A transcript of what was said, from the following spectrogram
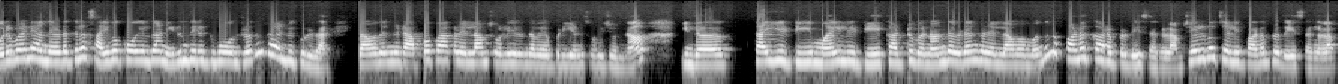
ஒருவேளை அந்த இடத்துல சைவ கோயில் தான் இருந்திருக்குமோன்றதும் கேள்விக்குறிதான். அதாவது எங்கிட்ட அப்பப்பாக்கள் எல்லாம் சொல்லியிருந்தவ எப்படின்னு சொல்லி சொன்னா இந்த தையிட்டி மயிலிட்டி கட்டுவன் அந்த இடங்கள் எல்லாமே வந்து இந்த பணக்கார பிரதேசங்களாம் செல்வ செழிப்பான பிரதேசங்களாம்.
